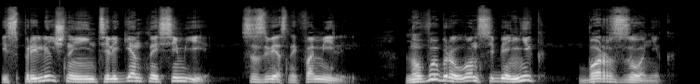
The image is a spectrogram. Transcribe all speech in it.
из приличной и интеллигентной семьи с известной фамилией. Но выбрал он себе ник Борзоник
